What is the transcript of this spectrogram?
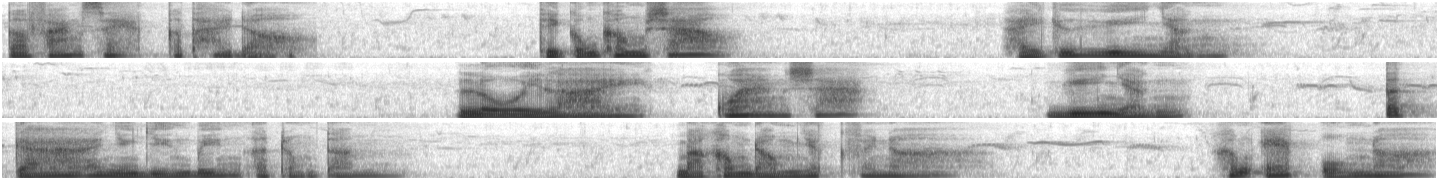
có phán xét, có thái độ, thì cũng không sao. Hãy cứ ghi nhận. Lùi lại, quan sát, ghi nhận tất cả những diễn biến ở trong tâm mà không đồng nhất với nó, không ép uổng nó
